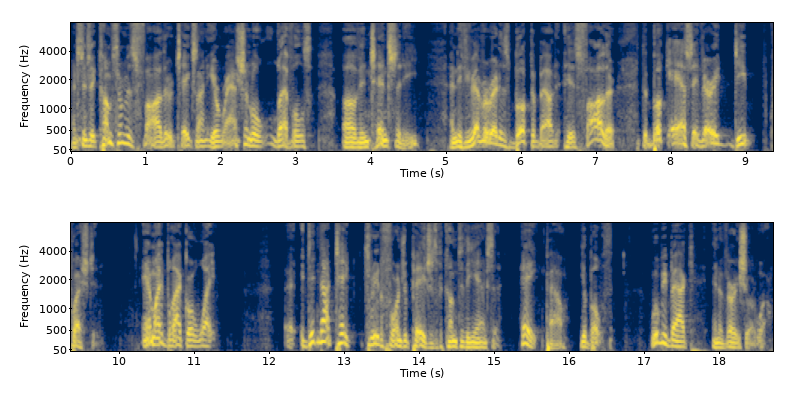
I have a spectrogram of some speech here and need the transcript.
And since it comes from his father, it takes on irrational levels of intensity. And if you've ever read his book about his father, the book asks a very deep question. Am I black or white? Uh, it did not take three to four hundred pages to come to the answer. Hey, pal, you're both. We'll be back in a very short while.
